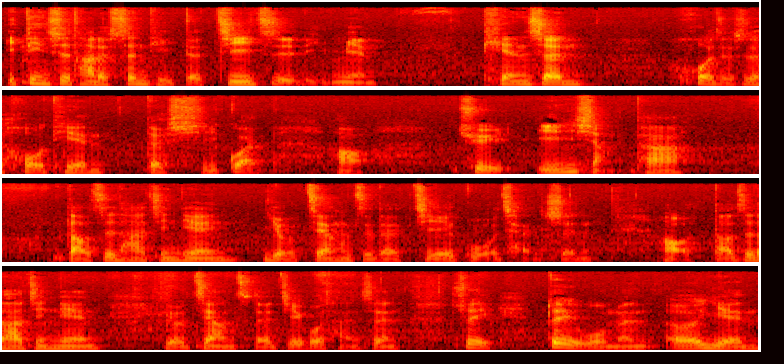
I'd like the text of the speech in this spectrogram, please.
一定是他的身体的机制里面天生或者是后天的习惯，好，去影响他导致他今天有这样子的结果产生，好，导致他今天有这样子的结果产生。所以对我们而言，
